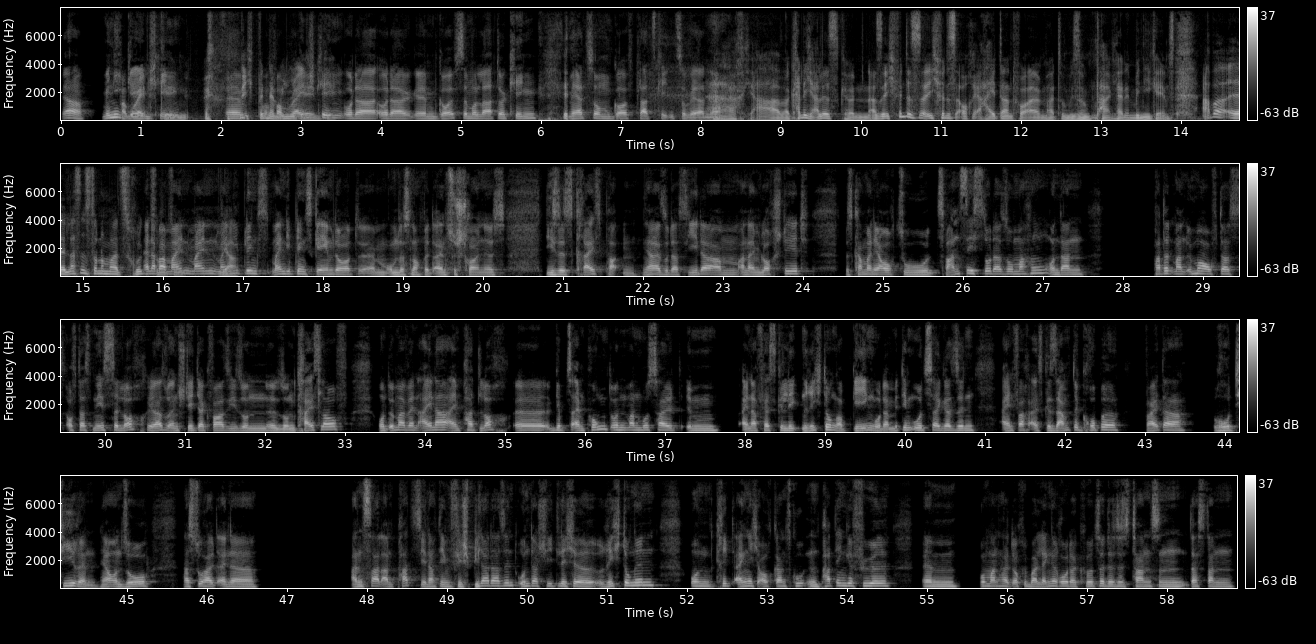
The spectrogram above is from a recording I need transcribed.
ja Minigame Range King. King. Ähm, Ich bin der vom Range Minigame King, King. oder oder ähm, Golf Simulator King mehr zum Golfplatz King zu werden. Ja. Ach ja, man kann nicht alles können. Also ich finde es, ich finde es auch erheiternd, vor allem halt irgendwie so ein paar kleine Minigames. Aber äh, lass uns doch nochmal zurück. Nein, zum- aber mein, mein, mein ja. Lieblings, mein Lieblingsgame dort, ähm, um das noch mit einzustreuen, ist dieses Kreispatten. Ja, also dass jeder am, an einem Loch steht. Das kann man ja auch zu 20 oder so machen und dann pattet man immer auf das, auf das nächste Loch. Ja, so entsteht ja quasi so ein, äh, so ein Kreislauf. Und immer wenn einer ein Putt Loch, äh, gibt's einen Punkt und man muss halt in einer festgelegten Richtung, ob gegen oder mit dem Uhrzeigersinn, einfach als gesamte Gruppe weiter rotieren. Ja, und so hast du halt eine Anzahl an Putts, je nachdem wie viele Spieler da sind, unterschiedliche Richtungen und kriegt eigentlich auch ganz gut ein Putting-Gefühl, ähm, wo man halt auch über längere oder kürzere Distanzen das dann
